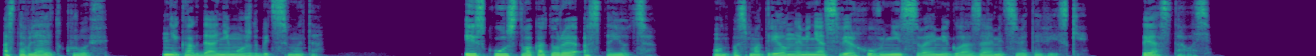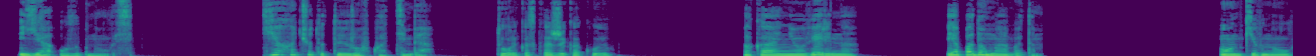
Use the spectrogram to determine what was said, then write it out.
оставляет кровь, никогда не может быть смыто. Искусство, которое остается. Он посмотрел на меня сверху вниз своими глазами цвета виски. Ты осталась. Я улыбнулась. Я хочу татуировку от тебя. Только скажи, какую. Пока не уверена. Я подумаю об этом. Он кивнул,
